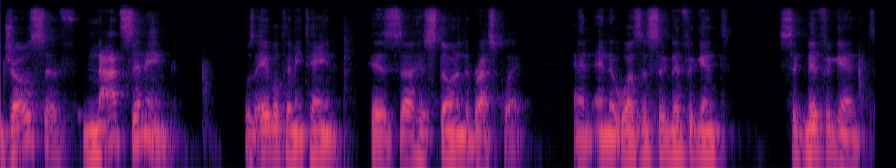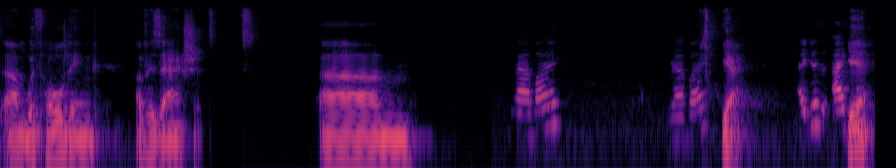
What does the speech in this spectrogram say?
Joseph, not sinning, was able to maintain his uh, his stone in the breastplate, and and it was a significant significant um, withholding of his actions. Um, Rabbi, Rabbi. Yeah. I just I yeah. came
